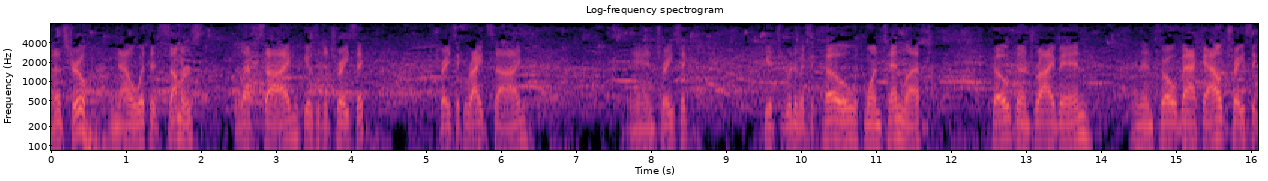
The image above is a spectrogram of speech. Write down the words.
That's true. Now with it, Summers, left side, gives it to Tracek. Tracek right side. And Tracek gets rid of it to Coe with 110 left. Coe gonna drive in and then throw it back out. Tracek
